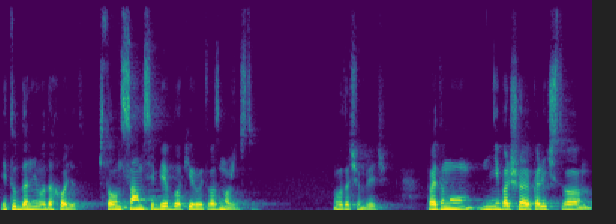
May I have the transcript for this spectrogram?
И тут до него доходит, что он сам себе блокирует возможности. Вот о чем речь. Поэтому небольшое количество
